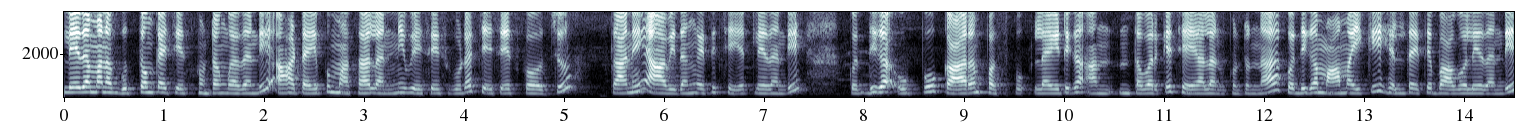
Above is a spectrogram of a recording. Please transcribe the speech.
లేదా మన గుత్తొంకాయ చేసుకుంటాం కదండి ఆ టైపు మసాలా అన్నీ వేసేసి కూడా చేసేసుకోవచ్చు. కానీ ఆ విధంగా అయితే చేయట్లేదండి. కొద్దిగా ఉప్పు కారం పసుపు లైట్గా అంతవరకే చేయాలనుకుంటున్నా. కొద్దిగా మామయ్యకి హెల్త్ అయితే బాగోలేదండి.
